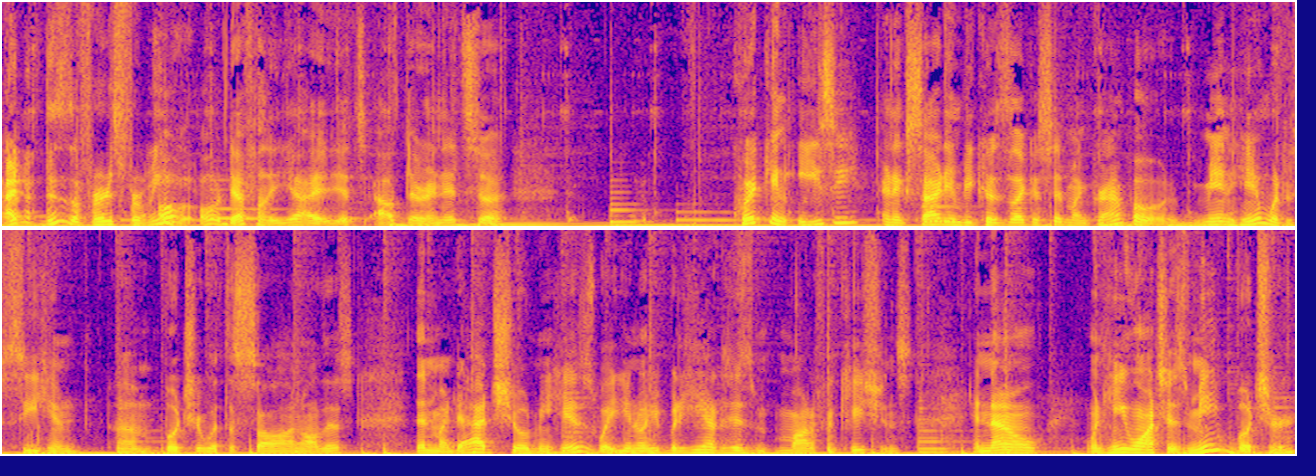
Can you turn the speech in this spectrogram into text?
I didn't- this is the first for me. Oh, oh, definitely. Yeah, it's out there and it's uh, quick and easy and exciting because, like I said, my grandpa, me and him would see him um, butcher with the saw and all this. Then my dad showed me his way, you know, he, but he had his modifications. And now when he watches me butcher,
